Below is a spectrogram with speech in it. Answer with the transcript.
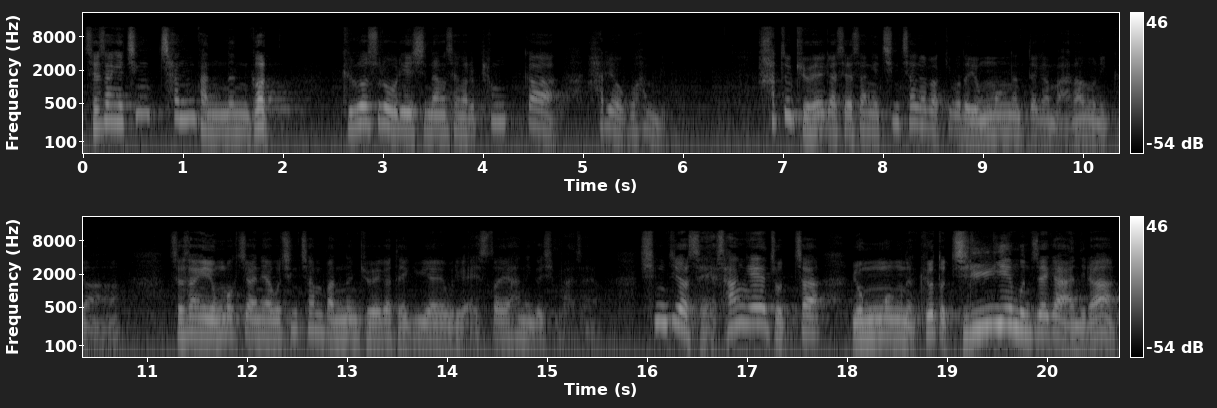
세상에 칭찬받는 것 그것으로 우리의 신앙생활을 평가하려고 합니다. 하도 교회가 세상에 칭찬을 받기보다 욕먹는 때가 많아 놓으니까 세상에 욕먹지 아니하고 칭찬받는 교회가 되기 위하여 우리가 애써야 하는 것이 맞아요. 심지어 세상에조차 욕먹는 그것도 진리의 문제가 아니라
